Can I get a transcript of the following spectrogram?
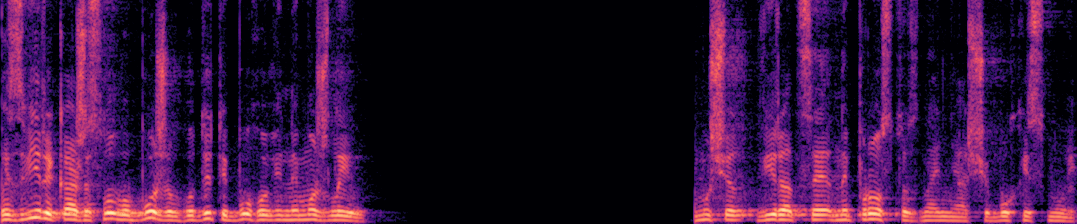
Без віри, каже Слово Боже, вгодити Богові неможливо. Тому що віра це не просто знання, що Бог існує.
